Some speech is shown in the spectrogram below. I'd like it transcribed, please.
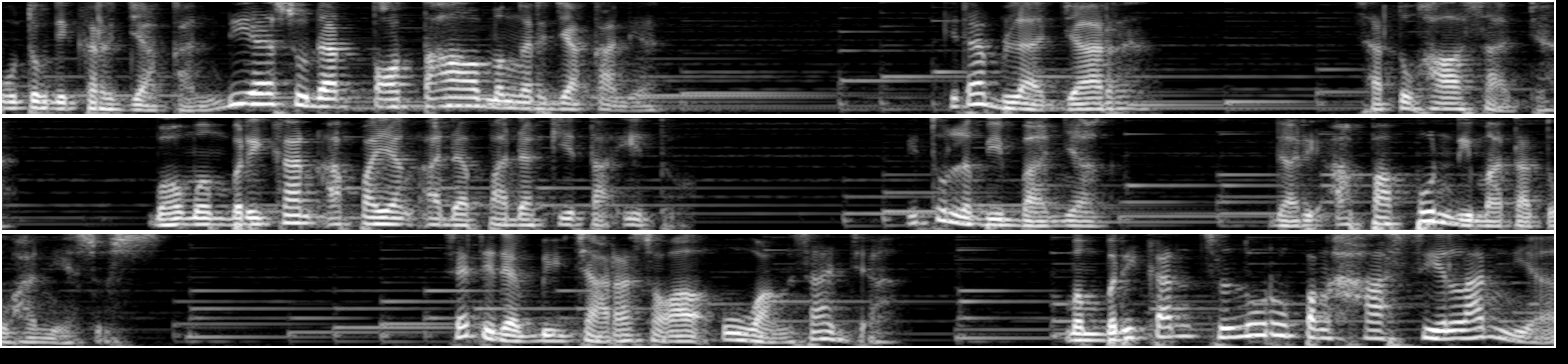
untuk dikerjakan. Dia sudah total mengerjakannya. Kita belajar satu hal saja, bahwa memberikan apa yang ada pada kita itu, itu lebih banyak dari apa pun di mata Tuhan Yesus. Saya tidak bicara soal uang saja. Memberikan seluruh penghasilannya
